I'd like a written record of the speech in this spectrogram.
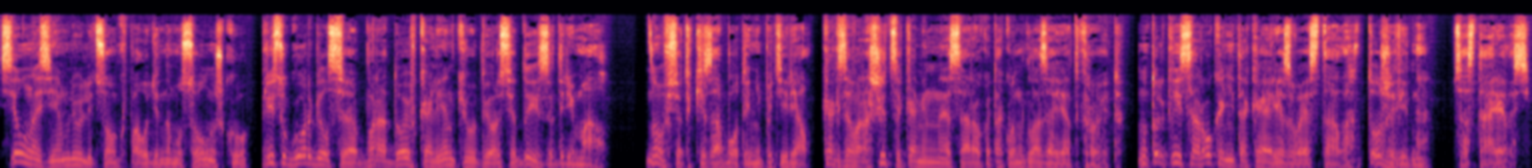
Сел на землю, лицом к полуденному солнышку, присугорбился, бородой в коленке уперся, да и задремал. Но все-таки заботы не потерял. Как заворошится каменная сорока, так он глаза и откроет. Но только и сорока не такая резвая стала. Тоже видно, состарилась.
